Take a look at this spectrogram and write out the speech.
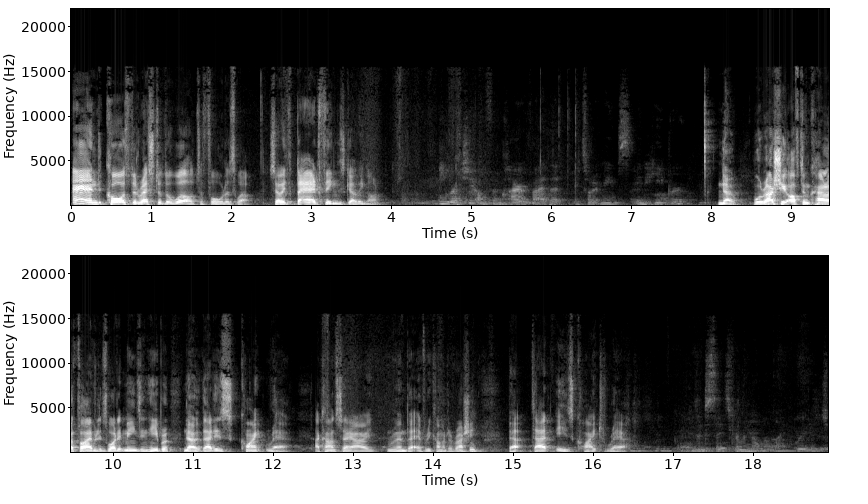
and caused the rest of the world to fall as well. So it's bad things going on. Will Rashi often clarify that it's what it means in Hebrew? No. Will Rashi often clarify that it's what it means in Hebrew? No, that is quite rare. I can't say I remember every comment of Rashi, but that is quite rare. Does it say it's from another language?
